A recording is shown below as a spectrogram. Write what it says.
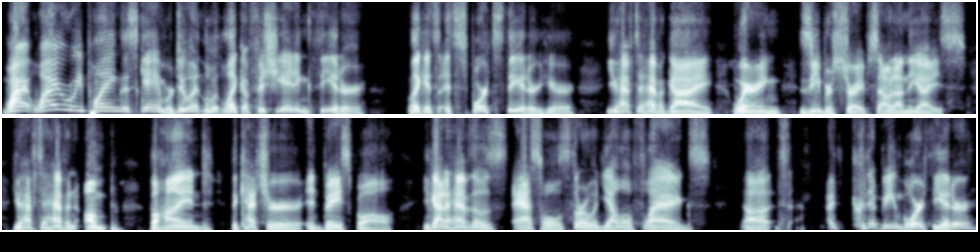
Why why are we playing this game? We're doing li- like officiating theater. Like it's it's sports theater here. You have to have a guy wearing zebra stripes out on the ice. You have to have an ump behind the catcher in baseball. You got to have those assholes throwing yellow flags. Uh, could it be more theater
